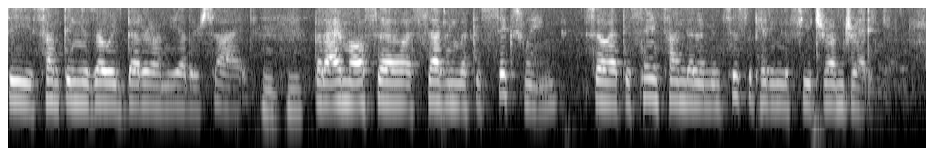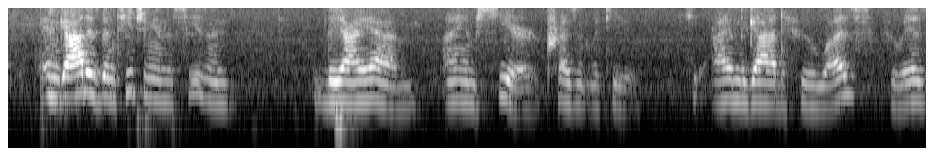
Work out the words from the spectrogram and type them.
see something is always better on the other side. hmm But I'm also a seven with a six wing, so at the same time that I'm anticipating the future, I'm dreading it. And God has been teaching in this season the I am. I am here, present with you. He, I am the God who was, who is,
